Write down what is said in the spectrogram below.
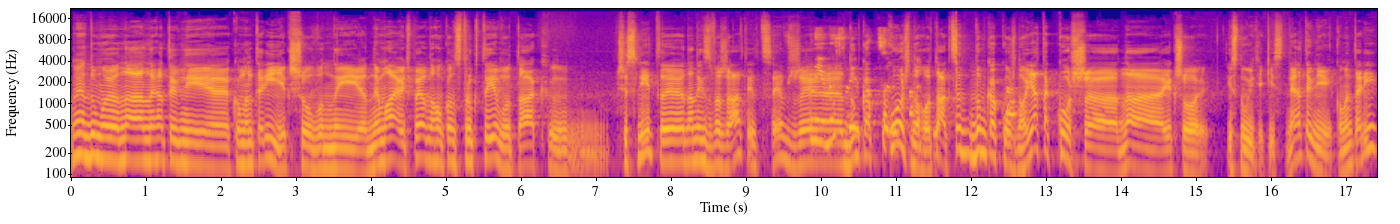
Ну, я думаю, на негативні е, коментарі, якщо вони не мають певного конструктиву, так е, чи слід е, на них зважати, це вже Ні, не слід, думка абсолютно кожного. Так, це думка кожного. Я також на якщо існують якісь негативні коментарі,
